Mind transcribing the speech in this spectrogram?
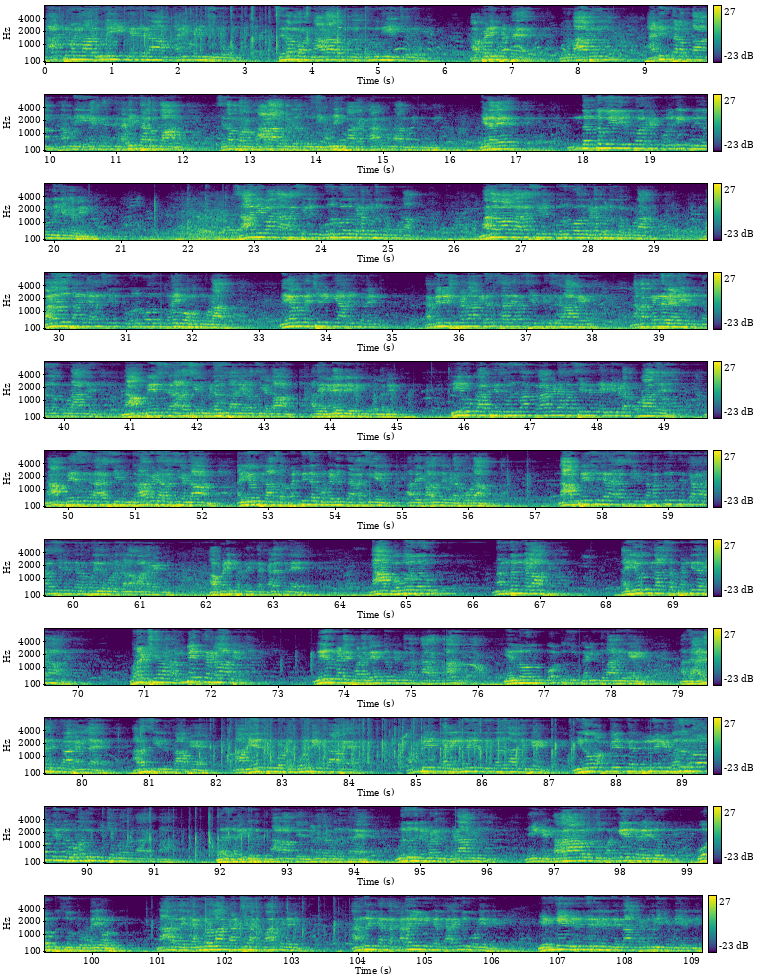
காற்று மன்னார் குடி என்று நாம் அடிக்கடி சொல்லுவோம் சிதம்பரம் நாடாளுமன்ற தொகுதியை சொல்லுவோம் அப்படிப்பட்ட ஒரு மாபெரும் அடித்தளம் தான் நம்முடைய இயக்கத்தின் அடித்தளம் தான் சிதம்பரம் நாடாளுமன்ற தொகுதி குறிப்பாக காட்டுமன்னார்குடி தொகுதி. எனவே இந்த தொகுதியில் இருப்பவர்கள் கொள்கை புரிதலோடு இயங்க வேண்டும். சாதிவாத அரசியல் ஒருபோதும் இடம் கொடுக்க கூடாது. மதவாத அரசியலுக்கு ஒருபோதும் இடம் கொடுக்க கூடாது. வலதுசாரி அரசியலுக்கு ஒருபோதும் துணை போகக்கூடாது மிகவும் எச்சரிக்கையாக இருக்க வேண்டும். கம்யூனிஸ்டுகள் இடதுசாரி அரசியல் பேசுகிறார்கள். நமக்கு என்ன வேலை என்று கருதக்கூடாது. நாம் பேசுகிற அரசியலும் இடதுசாரி அரசியல் தான். அதை நினைவிலே வைத்துக் கொள்ள வேண்டும். திமுக பேசுவதுதான் திராவிட அரசியல் என்று எண்ணிவிடக் கூடாது. நாம் பேசுகிற அரசியலும் திராவிட அரசியல் தான். அயோத்திதாச பண்டிதர் முன்னெடுத்த அரசியல் அதை மறந்துவிடக் கூடாது நாம் பேசுகிற அரசியல் சமத்துவத்திற்கான அரசியல் என்கிற புரிதலோடு களமாட வேண்டும். அப்படிப்பட்ட இந்த களத்திலே நாம் ஒவ்வொருவரும் நந்தன்களாக அயோத்திதாச பண்டிதர்களாக புரட்சியாளர் அம்பேத்கர்களாக வேறு நடைபெற வேண்டும் என்பதற்காகத்தான் எல்லோரும் கோட்டு சூட்டு அணிந்து வாருங்கள். அது அழகுக்காக அல்ல அரசியலுக்காக நாம் ஏற்றுக்கொண்ட கொள்கைக்காக அம்பேத்கர் இல்லை கருதாதீர்கள். இதோ அம்பேத்கர் பிள்ளைகள் வருகிறோம் என்று உலகுக்கு சொல்வதற்காகத்தான் வருகிற இருபத்தி நாலாம் தேதி நடைபெறவிருக்கிற விருதுகள் வழங்கும் விழாவிலும் நீங்கள் தவறாமல் வந்து பங்கேற்க வேண்டும். ஓட்டு சூட்டு உடையோடு. நான் அதை கண்கொள்ளா காட்சியாக பார்க்க வேண்டும். அன்றைக்கு அந்த கடலில் நீங்கள் கரைந்து போனீர்கள். எங்கே இருக்கிறீர்கள் என்று என்னால் கண்டுபிடிக்க முடியவில்லை.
